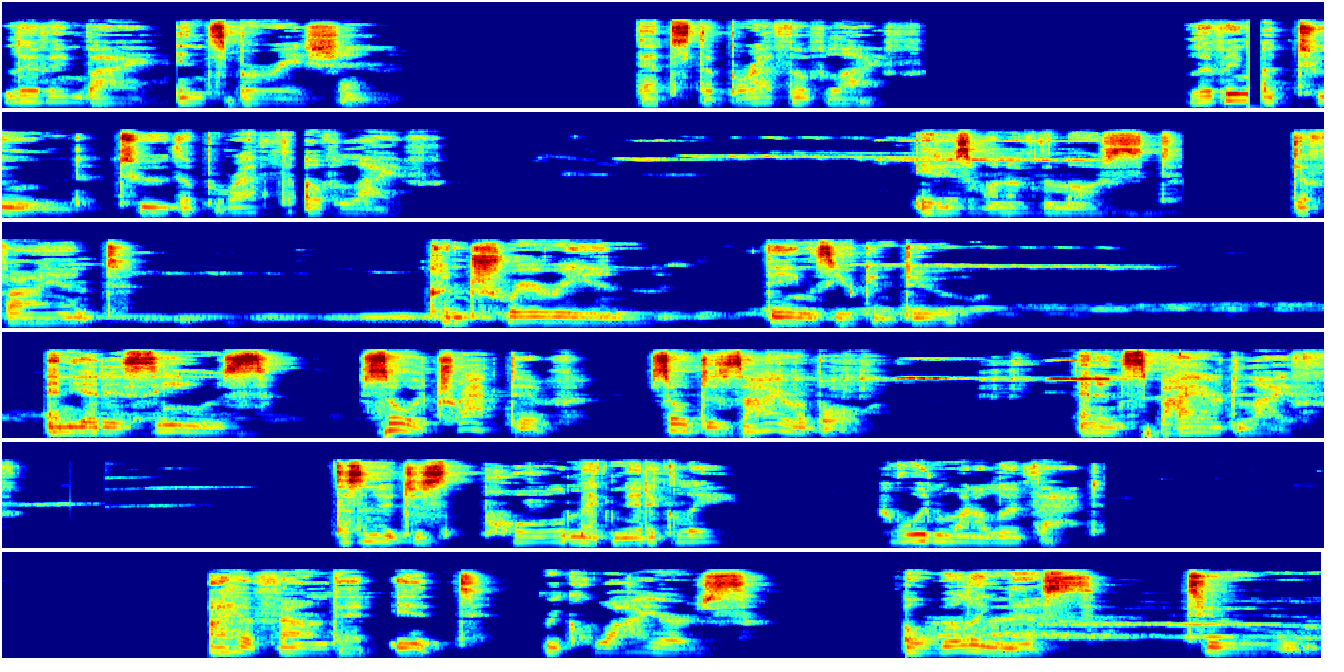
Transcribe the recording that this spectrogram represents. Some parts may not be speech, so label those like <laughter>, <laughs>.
living by inspiration. That's the breath of life. Living attuned to the breath of life. It is one of the most defiant, contrarian things you can do. And yet it seems so attractive, so desirable, an inspired life. Doesn't it just pull magnetically? Who wouldn't want to live that? I have found that it requires a willingness to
